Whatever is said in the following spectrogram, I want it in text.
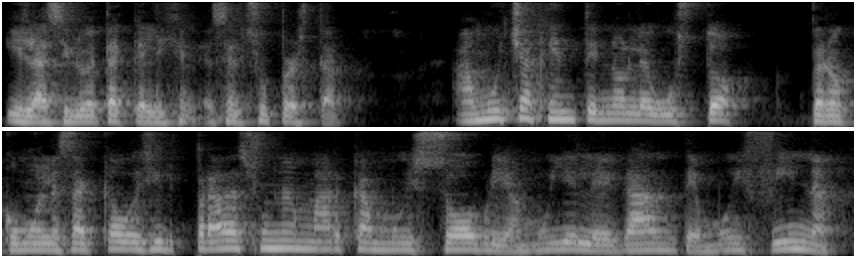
y la silueta que eligen es el Superstar. A mucha gente no le gustó, pero como les acabo de decir, Prada es una marca muy sobria, muy elegante, muy fina,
